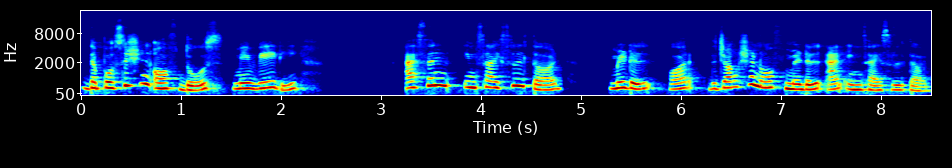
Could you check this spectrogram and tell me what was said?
The position of those may vary as an incisal third middle or the junction of middle and incisal third.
